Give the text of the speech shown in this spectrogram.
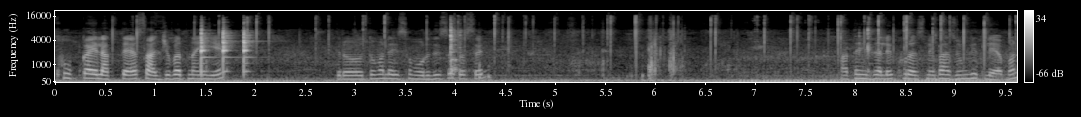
खूप काही लागतं आहे असं अजिबात नाही आहे तर तुम्हाला हे समोर दिसत असेल. आता हे झाले खुरसने भाजून घेतले आपण.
